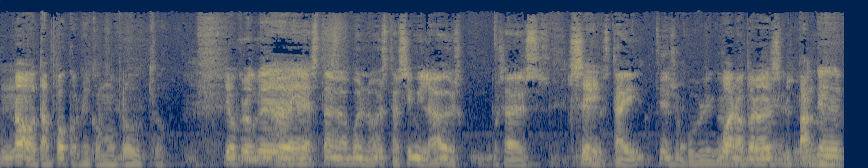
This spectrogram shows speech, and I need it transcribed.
no, tampoco, ni como producto. Yo creo que... Ah, ya está, bueno, está asimilado. Es, o sea, es, Sí. está ahí. Tiene su público. Bueno, pero es el punk, el,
